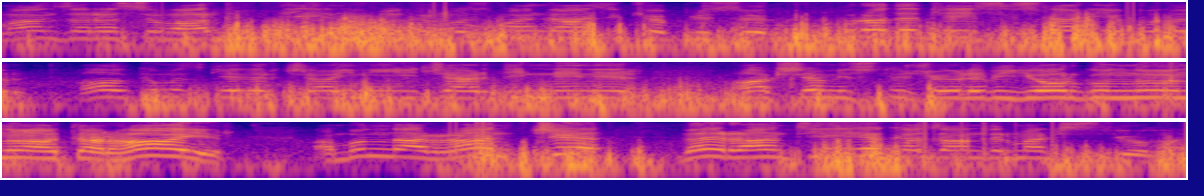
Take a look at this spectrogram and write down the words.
manzarası var. Değil mi? Bakın Osman Gazi Köprüsü. Burada tesisler yapılır. Halkımız gelir çayını içer, dinlenir. Akşamüstü şöyle bir yorgunluğunu atar. Hayır. Bunlar rantçı ve rantiyeye kazandırmak istiyorlar.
